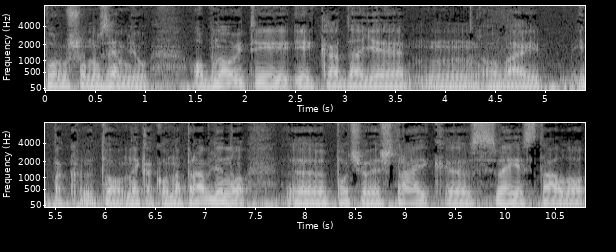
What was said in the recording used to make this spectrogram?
porušenu zemlju obnoviti i kada je mm, ovaj ipak to nekako napravljeno e, počeo je štrajk e, sve je stalo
